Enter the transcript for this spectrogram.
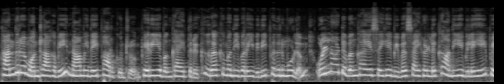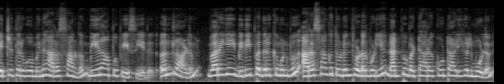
தந்திரம் ஒன்றாகவே நாம் இதை பார்க்கின்றோம். பெரிய வெங்காயத்திற்கு இறக்குமதி வரை விதிப்பதன் மூலம் உள்நாட்டு வெங்காய செய்கை விவசாயிகளுக்கு அதிக விலையை பெற்றுத் தருவோம் என அரசாங்கம் வீராப்பு பேசியது. என்றாலும் வரியை விதிப்பதற்கு முன்பு அரசாங்கத்துடன் தொடர்புடைய நட்பு வட்டார கூட்டாளிகள் மூலம்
